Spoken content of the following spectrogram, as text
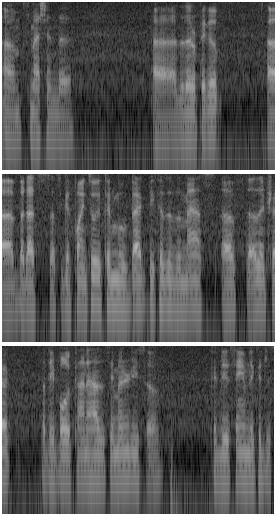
um, smashing the uh, the little pickup uh, but that's that's a good point too. It could move back because of the mass of the other truck, but they both kind of have the same energy, so could be the same. They could just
